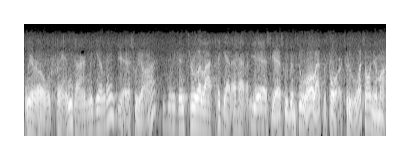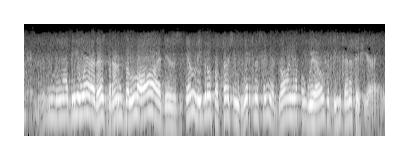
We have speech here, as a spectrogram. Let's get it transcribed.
we're old friends, aren't we, Gildy? Yes, we are. We've been through a lot together, haven't we? Yes, yes, we've been through all that before, too. What's on your mind? You may not be aware of this, but under the law, it is illegal for persons witnessing or drawing up a will to be beneficiaries.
